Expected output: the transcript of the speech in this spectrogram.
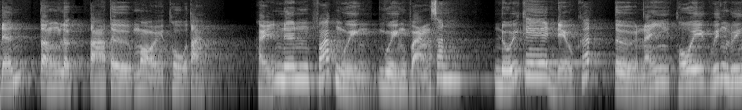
đến, Tận lực tạ từ mọi thù tạc. Hãy nên phát nguyện Nguyện vạn sanh. Núi khe điệu khách Từ nay thôi quyến luyến.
